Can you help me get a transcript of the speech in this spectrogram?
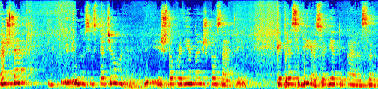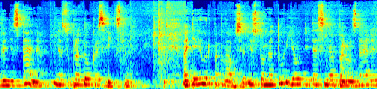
Aš tą nusistačiau iš tokio vieno iškaus atveju. Kai prasidėjo sovietų karas Afganistane, nesupratau, kas vyksta. Atėjau ir paklausiau. Jis tuo metu jau didesnę paros dalį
